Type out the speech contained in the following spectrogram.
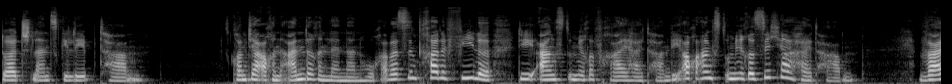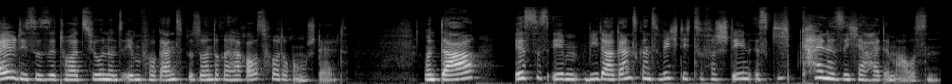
Deutschlands gelebt haben. Es kommt ja auch in anderen Ländern hoch. Aber es sind gerade viele, die Angst um ihre Freiheit haben, die auch Angst um ihre Sicherheit haben, weil diese Situation uns eben vor ganz besondere Herausforderungen stellt. Und da ist es eben wieder ganz, ganz wichtig zu verstehen, es gibt keine Sicherheit im Außen.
